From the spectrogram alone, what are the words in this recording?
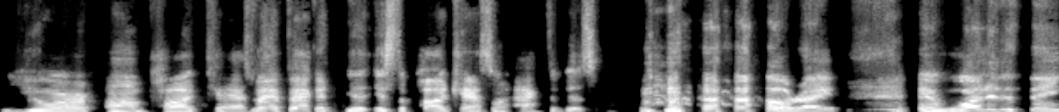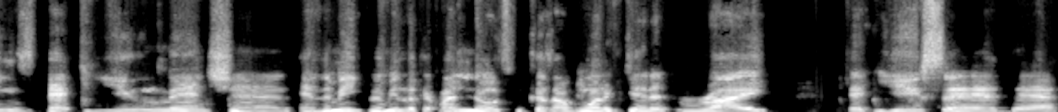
your um, podcasts. Matter of fact, it's the podcast on activism. All right. And one of the things that you mentioned, and let me let me look at my notes because I want to get it right. That you said that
